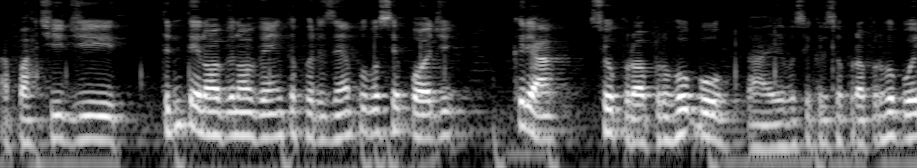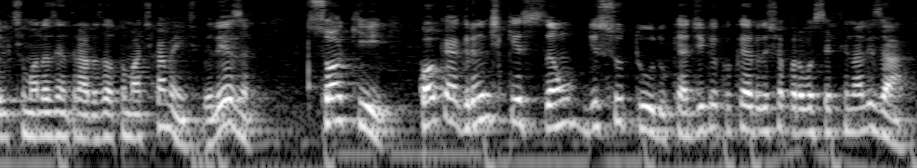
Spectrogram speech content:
A partir de R$ 39,90, por exemplo, você pode criar seu próprio robô, tá? Aí você cria seu próprio robô, ele te manda as entradas automaticamente, beleza? Só que, qual que é a grande questão disso tudo? Que é a dica que eu quero deixar para você finalizar.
